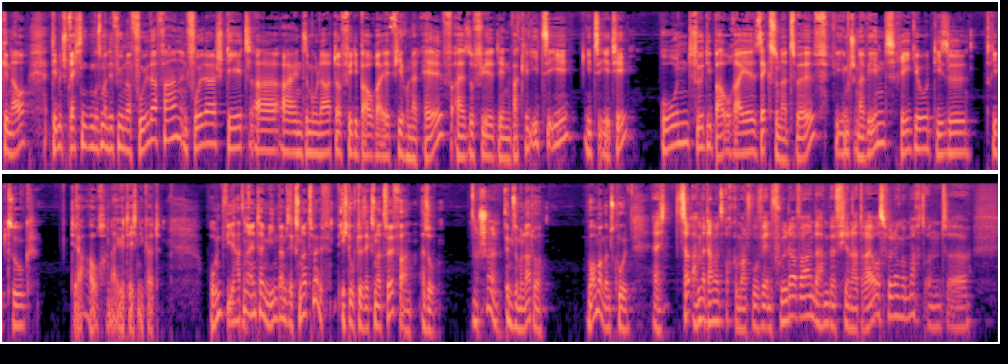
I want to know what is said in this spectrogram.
Genau. Dementsprechend muss man dafür nach Fulda fahren. In Fulda steht äh, ein Simulator für die Baureihe 411, also für den Wackel-ICE, ICE-T und für die Baureihe 612, wie eben schon erwähnt, Regio Diesel Triebzug, der auch Neigetechnik hat. Und wir hatten einen Termin beim 612. Ich durfte 612 fahren, also Na schön. im Simulator. War mal ganz cool. Ja, ich, haben wir damals auch gemacht, wo wir in Fulda waren, da haben wir 403 Ausbildung gemacht und äh,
